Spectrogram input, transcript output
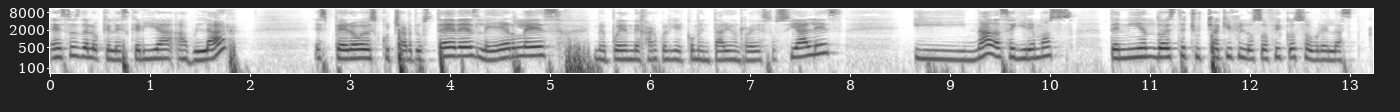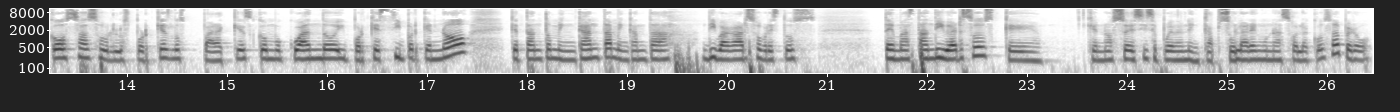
eso es de lo que les quería hablar. Espero escuchar de ustedes, leerles, me pueden dejar cualquier comentario en redes sociales. Y nada, seguiremos teniendo este chuchaqui filosófico sobre las cosas, sobre los porqués, los para qué, cómo, cuándo y por qué sí, por qué no, que tanto me encanta, me encanta divagar sobre estos temas tan diversos que, que no sé si se pueden encapsular en una sola cosa, pero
